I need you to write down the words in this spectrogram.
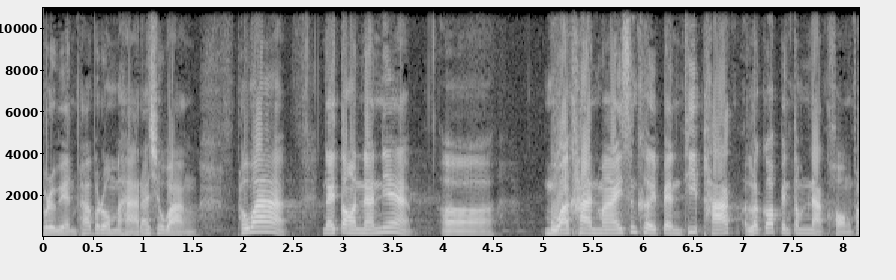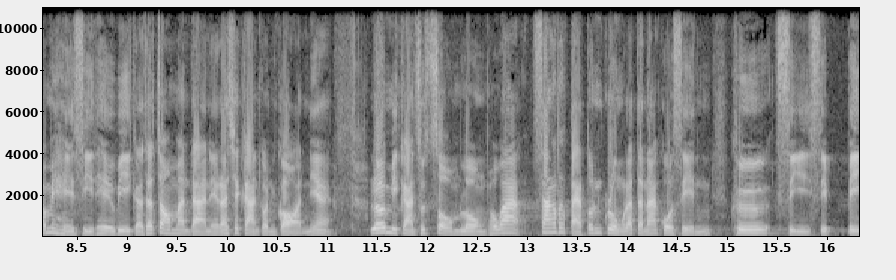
บริเวณพระบรมมหาราชวัง เพราะว่าในตอนนั้นเนี่ย หมู่อาคารไม้ซึ่งเคยเป็นที่พัก แล้วก็เป็นตำหนักของพระมเหสีเทวีกับเจ้าจอมมารดาในรัชกาลก่อนๆเนี่ยเริ่มมีการสุดโทรมลง เพราะว่าสร้างตั้งแต่ต้นกรุงรัตนโกสินทร์คือ 40 ปี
